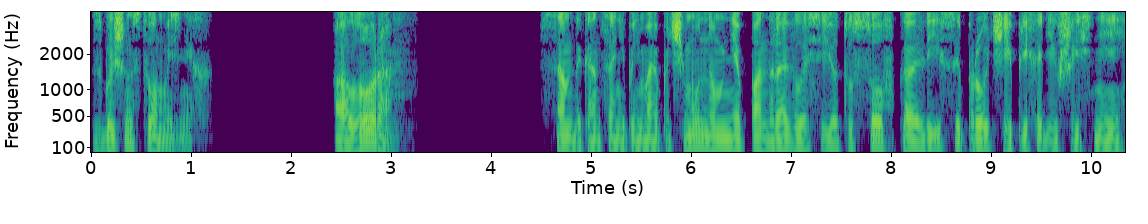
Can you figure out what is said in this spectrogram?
С большинством из них. А Лора сам до конца не понимаю почему, но мне понравилась ее тусовка, Лис и прочие, приходившие с ней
